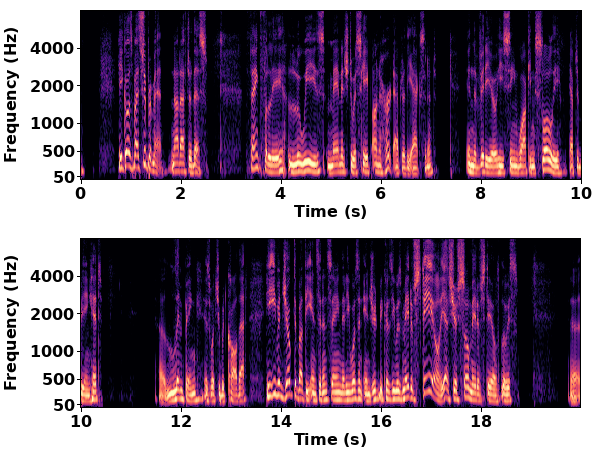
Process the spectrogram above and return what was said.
he goes by Superman, not after this. Thankfully, Luis managed to escape unhurt after the accident. In the video, he's seen walking slowly after being hit Uh, limping is what you would call that. He even joked about the incident, saying that he wasn't injured because he was made of steel. Yes, you're so made of steel, Luis. Uh,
